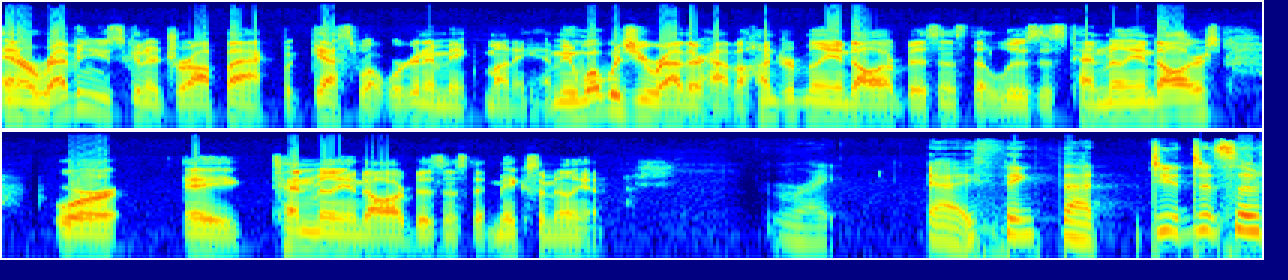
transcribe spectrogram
And our revenue is going to drop back. But guess what? We're going to make money. I mean, what would you rather have? A $100 million business that loses $10 million or a $10 million business that makes a million? Right. I think that do, do, so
